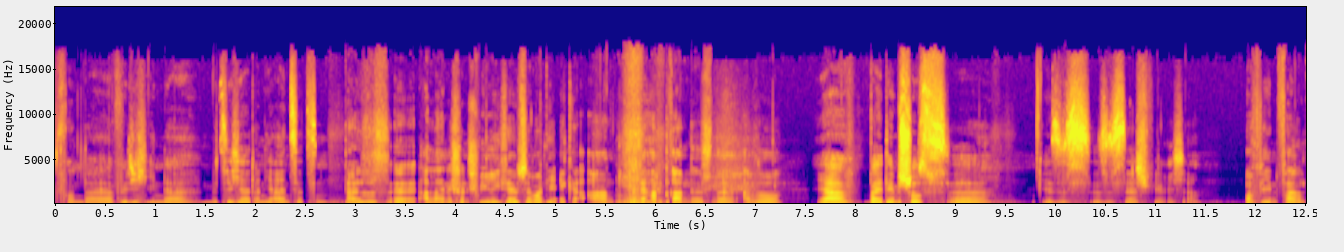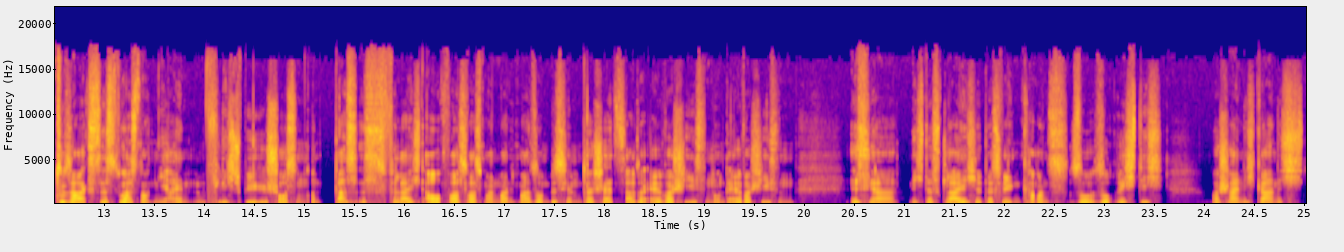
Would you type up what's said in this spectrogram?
von daher würde ich ihn da mit Sicherheit an die Eins setzen. Da ist es äh, alleine schon schwierig, selbst wenn man die Ecke ahnt und mit der Hand dran ist. Ne? Also Ja, bei dem Schuss äh, ist, es, ist es sehr schwierig, ja. Auf jeden Fall. Und du sagst es, du hast noch nie ein, ein Pflichtspiel geschossen und das ist vielleicht auch was, was man manchmal so ein bisschen unterschätzt. Also Elverschießen und Elverschießen ist ja nicht das Gleiche. Deswegen kann man es so, so richtig wahrscheinlich gar nicht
